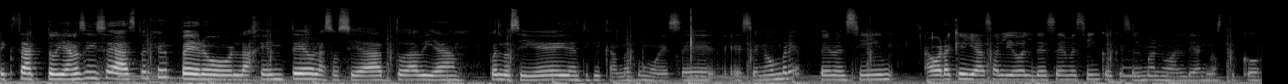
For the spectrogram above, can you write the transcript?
Exacto, ya no se dice Asperger, pero la gente o la sociedad todavía pues lo sigue identificando como ese, ese nombre, pero en sí, ahora que ya salió el DSM-5, que es el manual diagnóstico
